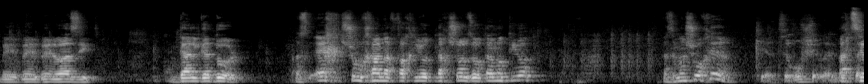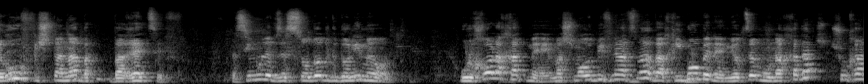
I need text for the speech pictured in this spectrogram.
ב- ב- בלועזית. דל גדול. אז איך שולחן הפך להיות נחשול זה אותן אותיות? אז זה משהו אחר. כי הצירוף שלהם... הצירוף השתנה ברצף. תשימו לב, זה סודות גדולים מאוד. ולכל אחת מהן משמעות בפני עצמה, והחיבור ביניהם יוצר מונח חדש, שולחן.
